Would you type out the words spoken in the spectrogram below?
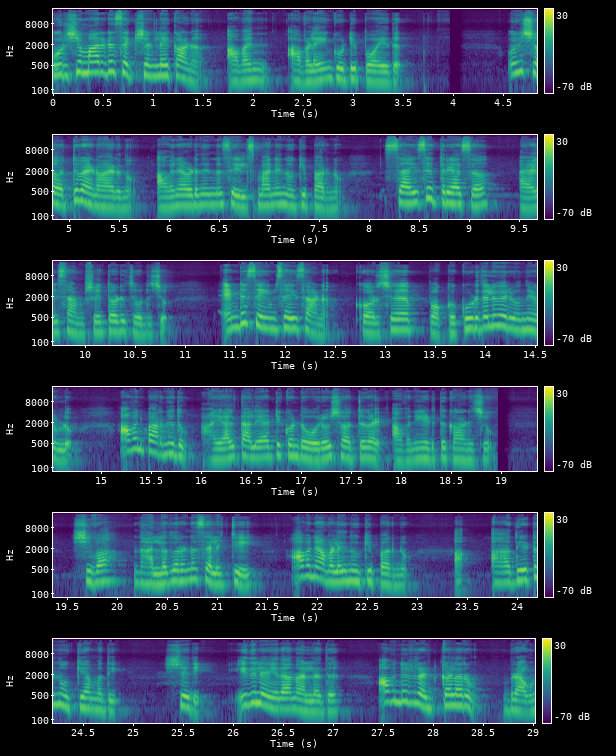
പുരുഷന്മാരുടെ സെക്ഷനിലേക്കാണ് അവൻ അവളെയും കൂട്ടി പോയത്. ഒരു ഷർട്ട് വേണമായിരുന്നു. അവൻ അവിടെ നിന്ന് സെയിൽസ്മാനെ നോക്കി പറഞ്ഞു സൈസ് എത്രയാ സർ അയാൾ സംശയത്തോടെ ചോദിച്ചു എന്റെ സെയിം സൈസാണ് കുറച്ച് പൊക്ക കൂടുതൽ വരുമെന്നേ ഉള്ളൂ. അവൻ പറഞ്ഞതും അയാൾ തലയാട്ടിക്കൊണ്ട് ഓരോ ഷർട്ടുകൾ അവനെ എടുത്ത് കാണിച്ചു. ശിവ നല്ലതൊരെണ്ണം സെലക്ട് ചെയ് അവൻ അവളെ നോക്കി പറഞ്ഞു "ആ- ആദ്യമായിട്ട് നോക്കിയാൽ മതി. ശരി ഇതിലേതാ നല്ലത്? അവനൊരു റെഡ് കളറും ബ്രൗൺ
